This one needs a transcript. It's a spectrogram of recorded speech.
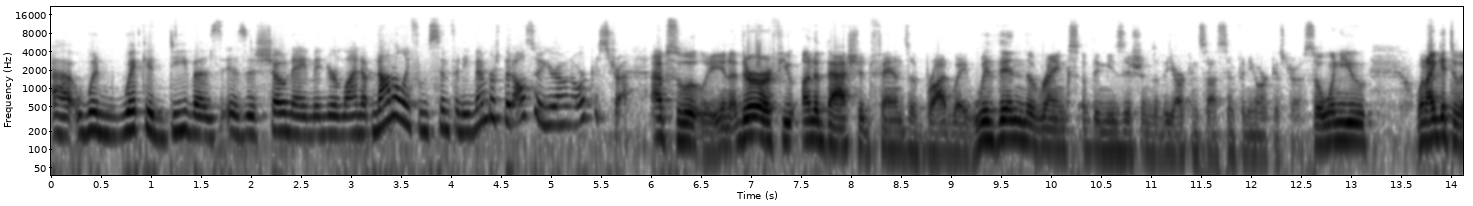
uh, when Wicked Divas is a show name in your lineup, not only from symphony members but also your own orchestra. Absolutely, you know there are a few unabashed fans of Broadway within the ranks of the musicians of the Arkansas Symphony Orchestra. So when you when I get to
